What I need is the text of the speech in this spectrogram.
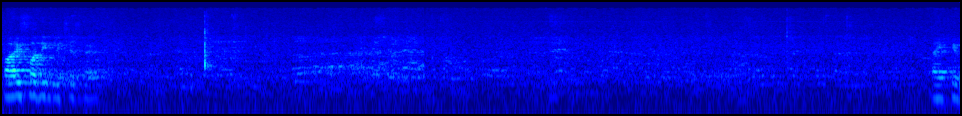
Sorry for the glitches guys. Thank you.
